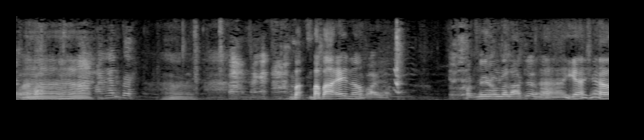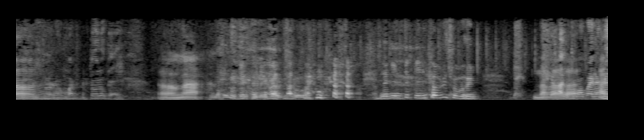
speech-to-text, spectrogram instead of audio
Ah. Ah. Ba- babae, no? Babae. Pag mayroong lalaki, ano? Ay, ga siya, oh. Magtulog eh. Oo nga. Nagintik, kinikabis mo. Nakaka... Ang,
